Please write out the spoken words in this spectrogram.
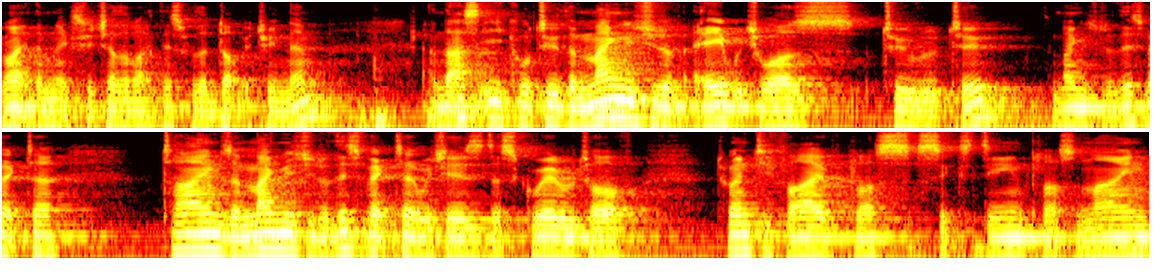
write them next to each other like this with a dot between them and that's equal to the magnitude of A which was 2 root 2 the magnitude of this vector times the magnitude of this vector which is the square root of 25 plus 16 plus 9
